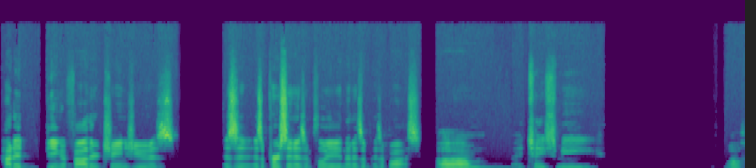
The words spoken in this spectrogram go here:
How did being a father change you as as a as a person, as employee, and then as a as a boss? Um, it changed me. Well,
